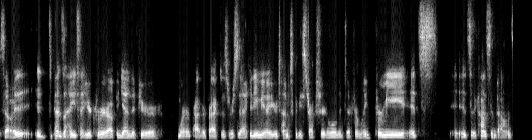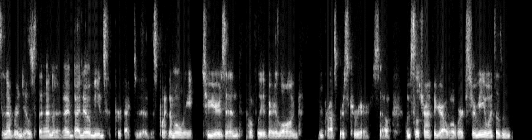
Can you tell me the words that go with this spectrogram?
so it, it depends on how you set your career up again if you're more private practice versus academia your times could be structured a little bit differently for me it's it's a constant balance and everyone deals with that and I, I by no means perfected it at this point i'm only two years in hopefully a very long and prosperous career so i'm still trying to figure out what works for me and what doesn't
